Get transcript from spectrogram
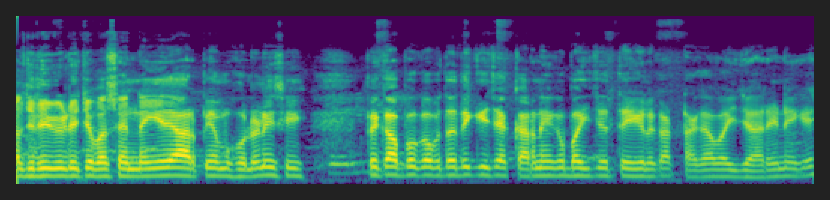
ਅੱਜ ਦੀ ਵੀਡੀਓ 'ਚ ਬਸ ਇੰਨਾ ਹੀ ਇਹ ਆਰਪੀਐਮ ਖੋਲਣੀ ਸੀ। ਪਿਕਅਪ ਕਪ ਦੀ ਕੀ ਚੈੱਕ ਕਰਨੇ ਕਿ ਬਾਈ ਜੇ ਤੇਲ ਘੱਟ ਹੈਗਾ, ਬਾਈ ਜਾ ਰਹੇ ਨੇਗੇ।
